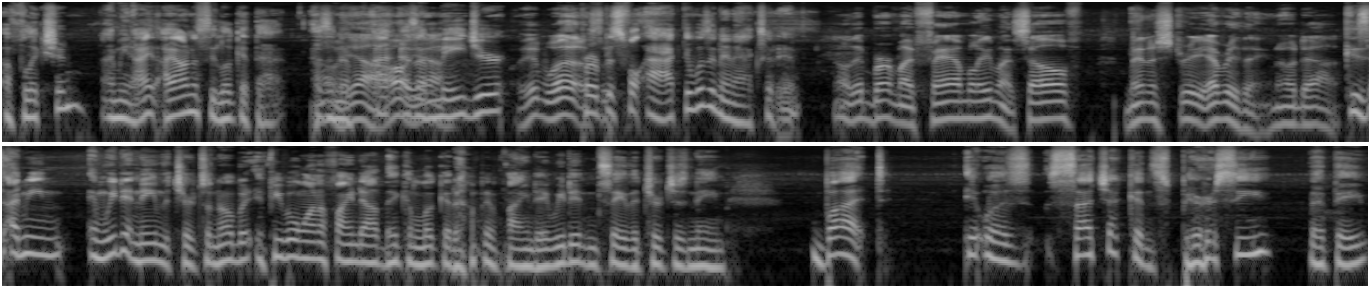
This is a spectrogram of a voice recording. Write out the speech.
affliction, I mean, I, I honestly look at that as Oh, an yeah. Oh, as yeah. a major it was purposeful act. It wasn't an accident. No, they burnt my family, myself, ministry, everything, no doubt. Because I mean, and we didn't name the church, so no. But if people want to find out, they can look it up and find it. We didn't say the church's name, but it was such a conspiracy that they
